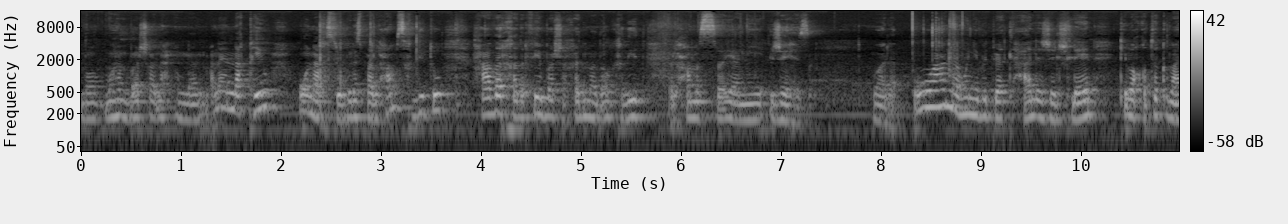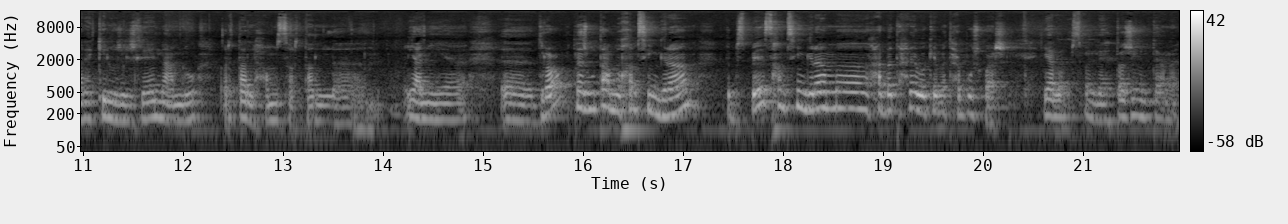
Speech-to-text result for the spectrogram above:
donc مهم برشا نحن معناها نقيو ونغسلو. بالنسبة للحمص خديته حاضر خاطر فيه برشا خدمة. donc خديت الحمص يعني جاهز. voilà. وعندنا هوني بطبيعة الحال الجلجلان. كما قلت لكم على كيلو جلجلان نعملوا رطل حمص رطل آه، يعني آه، تنجموا تعملوا 50 غرام بسباس 50 غرام آه، حبة حلاوة كما تحبوش برشا. يلا بسم الله. الطاجين نتاعنا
